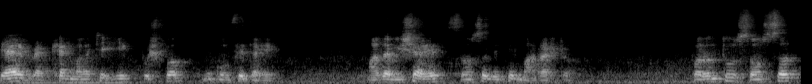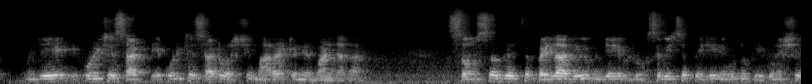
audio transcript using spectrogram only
त्या व्याख्यानमालाचे एक पुष्प मी गुंफित आहे. माझा विषय आहे संसदेतील महाराष्ट्र. परंतु संसद म्हणजे एकोणीसशे साठ एकोणीसशे साठ वर्षी महाराष्ट्र निर्माण झाला. संसदेचं पहिला अधिवेशन म्हणजे लोकसभेची पहिली निवडणूक एकोणीसशे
